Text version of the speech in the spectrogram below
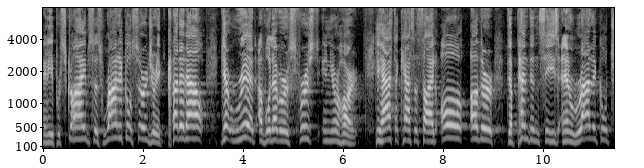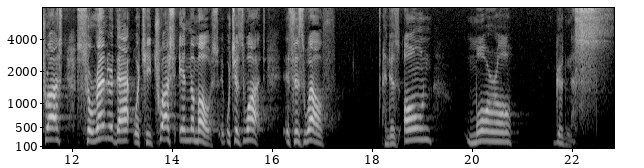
and he prescribes this radical surgery cut it out, get rid of whatever is first in your heart. He has to cast aside all other dependencies and in radical trust surrender that which he trusts in the most, which is what? It's his wealth and his own moral goodness.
